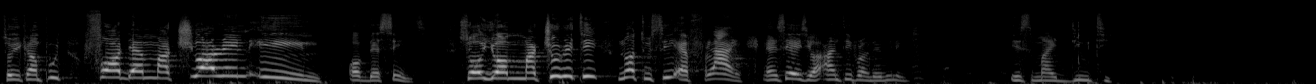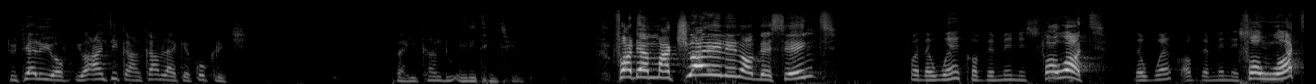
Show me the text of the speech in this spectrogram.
So you can put for the maturing in of the saints. So your maturity, not to see a fly and say it's your auntie from the village, is my duty. To tell you your, your auntie can come like a cockroach, but he can't do anything to you. For the maturing of the saint. For the work of the ministry. For what? The work of the ministry. For what?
